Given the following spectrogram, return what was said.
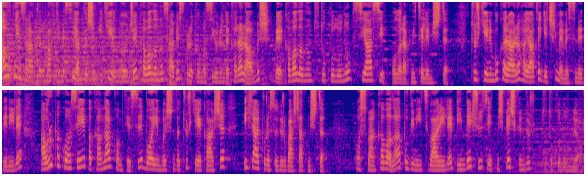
Avrupa İnsan Hakları Mahkemesi yaklaşık iki yıl önce Kavala'nın serbest bırakılması yönünde karar almış ve Kavala'nın tutukluluğunu siyasi olarak nitelemişti. Türkiye'nin bu kararı hayata geçirmemesi nedeniyle Avrupa Konseyi Bakanlar Komitesi bu ayın başında Türkiye'ye karşı ihlal prosedürü başlatmıştı. Osman Kavala bugün itibariyle 1575 gündür tutuklu bulunuyor.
